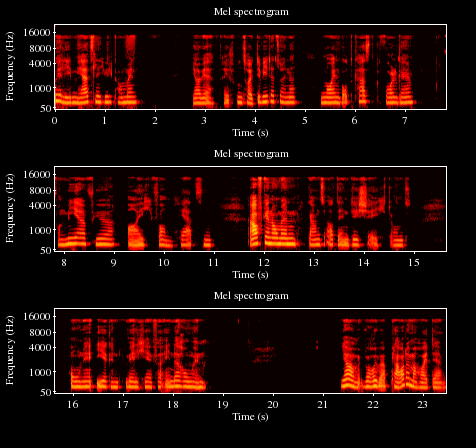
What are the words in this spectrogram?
ihr Lieben, herzlich willkommen. Ja, wir treffen uns heute wieder zu einer neuen Podcast-Folge von mir für euch von Herzen aufgenommen, ganz authentisch, echt und ohne irgendwelche Veränderungen. Ja, worüber plaudern wir heute?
